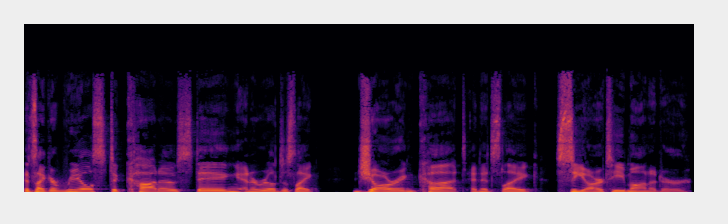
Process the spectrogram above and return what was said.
It's like a real staccato sting and a real just like jarring cut, and it's like CRT monitor,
